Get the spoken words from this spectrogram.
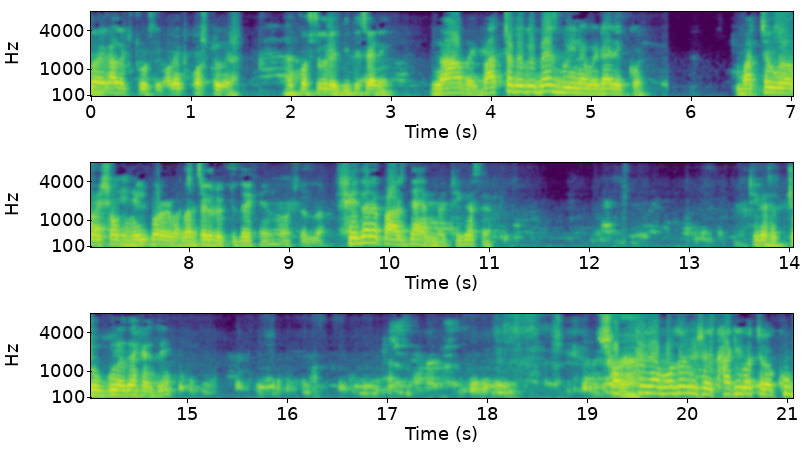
করে কালেক্ট করছি অনেক কষ্ট করে। অনেক কষ্ট করে দিতে চাই নাই? না ভাই বাচ্চা তোকে বেচবই না ভাই ডাইরেক্ট কর বাচ্চাগুলো ভাই সব নীল পরের বাচ্চা। বাচ্চাগুলো একটু দেখেন মাশাআল্লাহ। ফেদারে পাশ দেখেন ভাই ঠিক আছে? ঠিক আছে চোখগুলো দেখাই দিই। সব থেকে মজার বিষয়, খাকি বাচ্চারা খুব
